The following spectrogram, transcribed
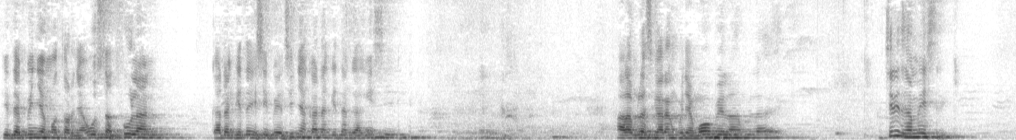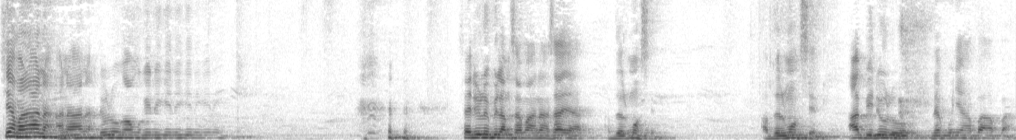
kita pinjam motornya Ustadz Fulan, kadang kita isi bensinnya, kadang kita enggak ngisi. Alhamdulillah sekarang punya mobil, alhamdulillah. Cerita sama istri. Siapa anak-anak? Anak-anak dulu kamu gini gini gini gini. saya dulu bilang sama anak saya, Abdul Muhsin. Abdul Muhsin, Abi dulu tidak punya apa-apa.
